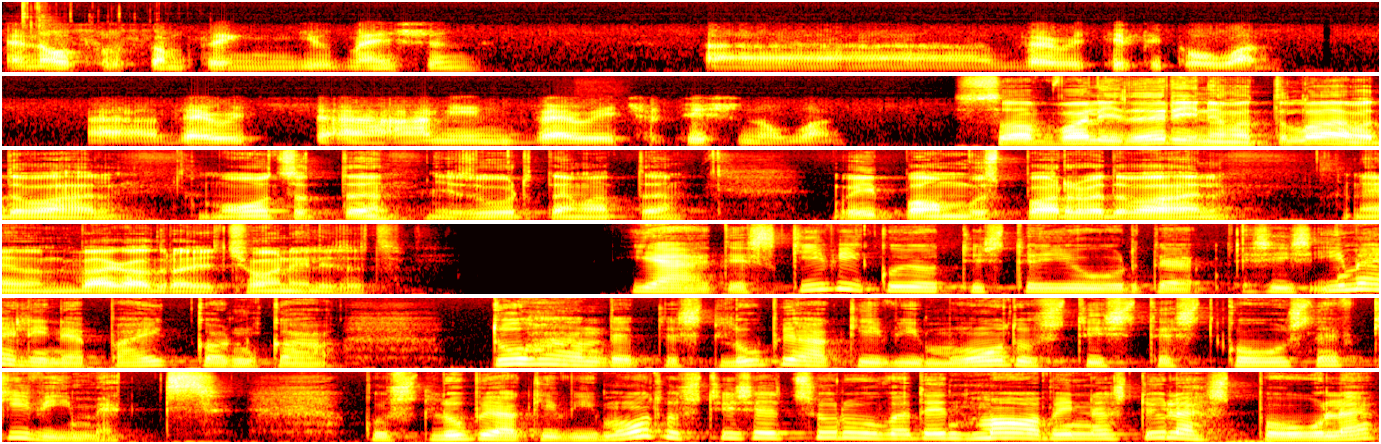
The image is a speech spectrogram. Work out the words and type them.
and also something you mentioned, uh, very typical one, uh, very uh, I mean very traditional one. saab valida erinevate laevade vahel, moodsate ja suurtemate või bambusparvede vahel. Need on väga traditsioonilised jäädes kivikujutiste juurde, siis imeline paik on ka tuhandetest lubjakivi moodustistest koosnev kivimets, kust lubjakivi moodustised suruvad end maapinnast ülespoole,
